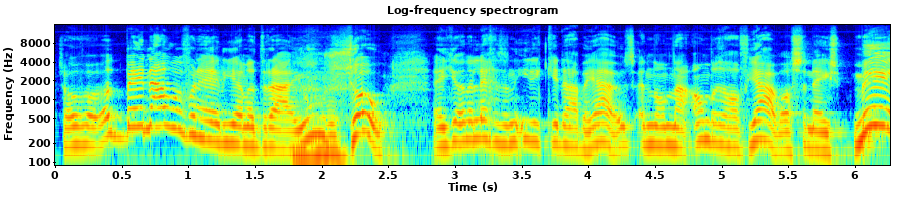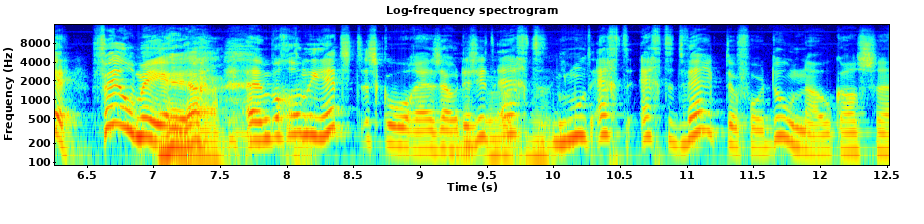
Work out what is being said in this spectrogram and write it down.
Zo van, wat ben je nou weer van hele aan het draaien? Hoezo? Weet je, en dan leg je het dan iedere keer daarbij uit. En dan na anderhalf jaar was het ineens meer, veel meer. Ja. En begon die hits te scoren en zo. Er zit echt, je moet echt, echt het werk ervoor doen ook als eh,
